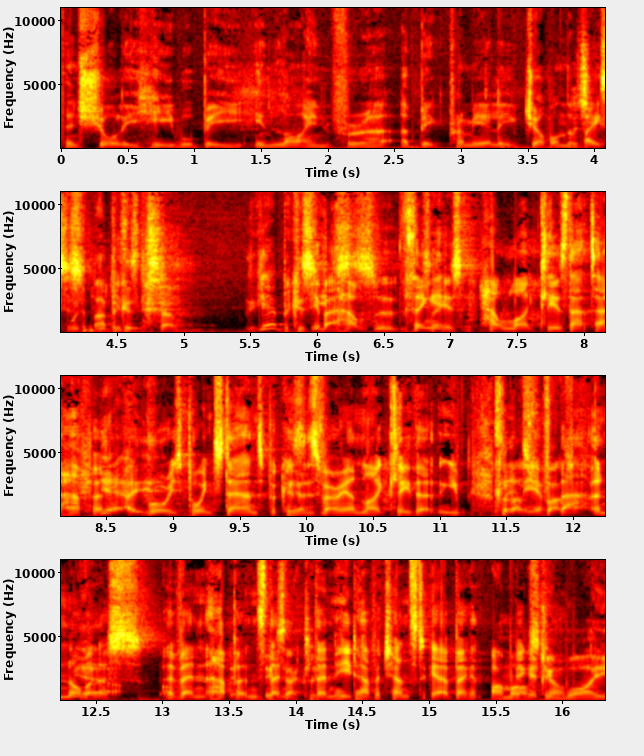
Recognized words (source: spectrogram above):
then surely he will be in line for a, a big Premier League job on the Would you- basis would- of that. you because so? Yeah, because Yeah, but how, the thing saying- is, how likely is that to happen? Yeah, I- Rory's point stands because Yeah. it's very unlikely that you, clearly, if that anomalous event happens, then, Exactly. then he'd have a chance to get a bigger, I'm bigger asking job. why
